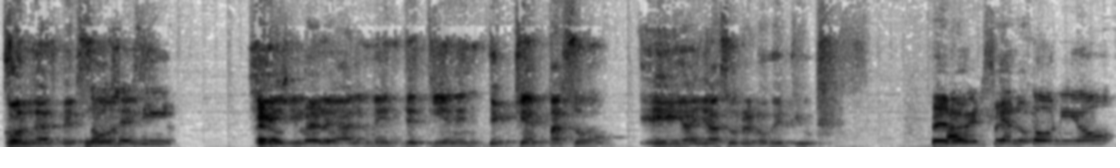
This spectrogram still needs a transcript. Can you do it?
con las versiones que ellos realmente tienen de qué pasó eh, allá sobre el objetivo a ver si Antonio,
